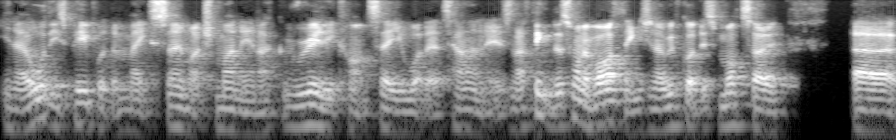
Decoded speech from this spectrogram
you know, all these people that make so much money, and I really can't tell you what their talent is. And I think that's one of our things. You know, we've got this motto uh,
